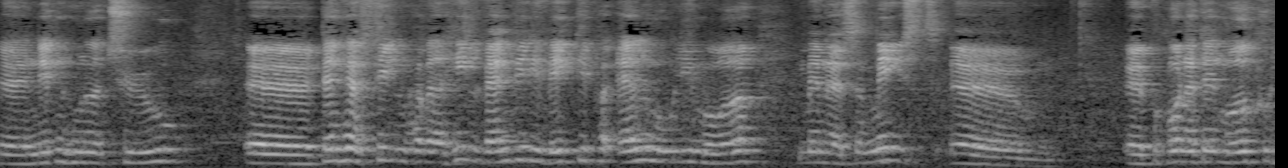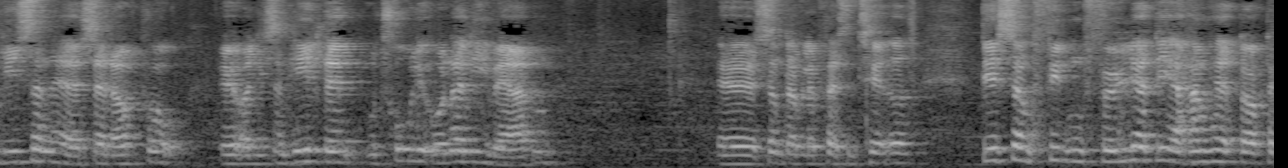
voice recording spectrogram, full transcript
øh, 1920, Øh, den her film har været helt vanvittigt vigtig på alle mulige måder, men altså mest øh, øh, på grund af den måde, kulisserne er sat op på, øh, og ligesom hele den utrolig underlige verden, øh, som der bliver præsenteret. Det, som filmen følger, det er ham her, Dr.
